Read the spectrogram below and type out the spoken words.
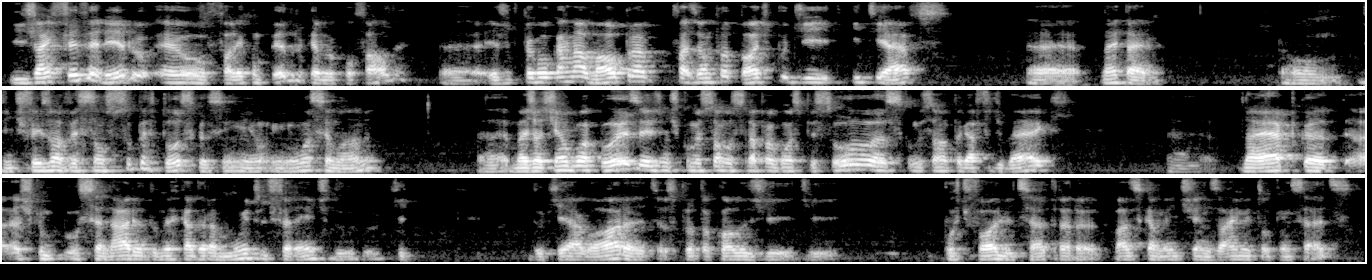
E já em fevereiro eu falei com o Pedro, que é meu co-founder, é, e a gente pegou o carnaval para fazer um protótipo de ETFs é, na Ethereum. Então, a gente fez uma versão super tosca, assim, em, uma semana, é, mas já tinha alguma coisa e a gente começou a mostrar para algumas pessoas, começamos a pegar feedback. É, na época, acho que o cenário do mercado era muito diferente do, do que, do que é agora, os protocolos de, de portfólio, etc., era basicamente Enzyme e Token Sets.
